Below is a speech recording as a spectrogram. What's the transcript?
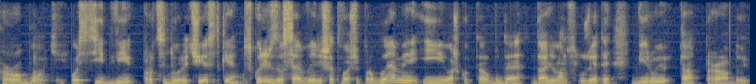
роботі. Ось ці дві процедури чистки, скоріш за все, вирішать ваші проблеми, і ваш котел буде далі вам служити вірою та правдою.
